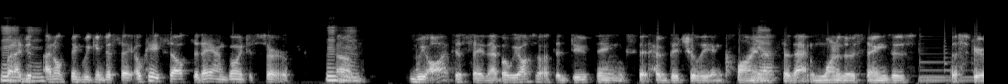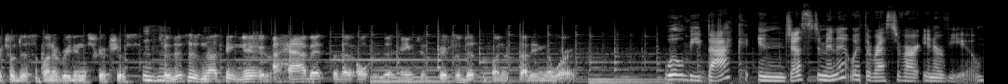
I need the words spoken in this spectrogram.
But I just, Mhm. I don't think we can just say, okay, self, today I'm going to serve. Mhm. Um, we ought to say that, but we also have to do things that habitually incline Yeah. us to that. And one of those things is the spiritual discipline of reading the scriptures. Mhm. So this is nothing new. A habit for the, the ancient spiritual discipline of studying the word. We'll be back in just a minute with the rest of our interview.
